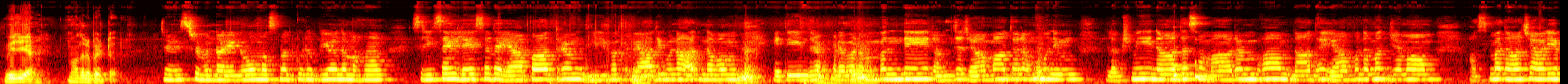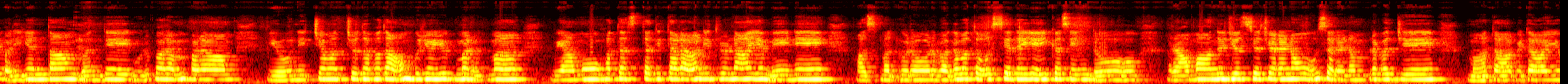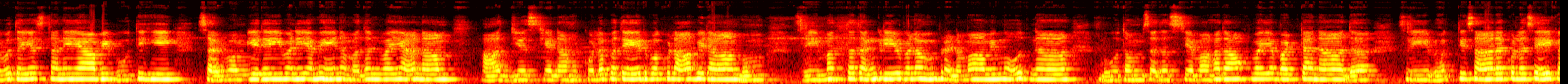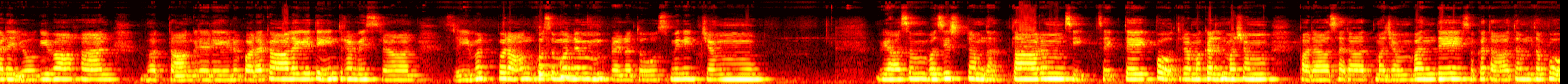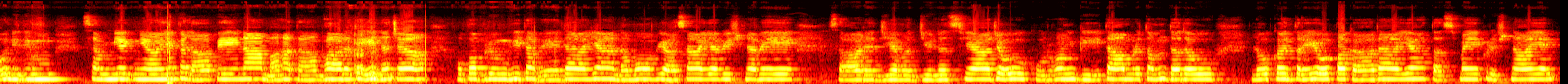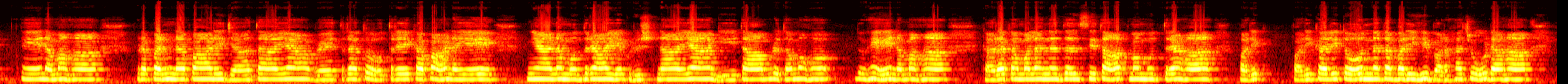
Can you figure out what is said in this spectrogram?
విజయ మొదలుపెట్టు. జయ శ్రీమన్నారాయణ ఓం అస్మద్గురుభ్యో నమ. శ్రీశైలే సదయాపాత్రం ధీభక్త్యాదిగుణార్ణవం యతీంద్రప్రవరం వందే రంజజామాతరం మునిం లక్ష్మీనాథసమారంభాం अस्मदाचार्यपर्यन्तां वन्दे गुरुपरम्परां यो नित्यमच्युतपदाम्बुजयुग्मरुग्म व्यामोहतस्तदितराणि तृणाय मेने अस्मद्गुरोर्भगवतोऽस्य दयैकसिन्धोः रामानुजस्य चरणौ शरणं प्रपद्ये मातापिता युवतयस्तनया विभूतिः सर्वं यदैव नियमेन मदन्वयानां ఆద్యస్య నः కులపతేర్వకులాభిరామం శ్రీమత్తదంగ్రీయుగలం ప్రణమామి మోద్న భూతం సదస్య మహదాహ్వయ భట్టనాద శ్రీభక్తిసారకులశేఖరయోగివాహాన్ భక్తాంగ్రరేణు పరకాలయతీంద్రమిశ్రాన్ శ్రీమత్పరాంకుసుమనిం ప్రణతోస్మి నిత్యం వ్యాసం వశిష్టం దత్తారం శక్తై పౌత్రమకల్మషం పరాశరాత్మజం వందే సుఖతాతం తపోనిధిం. సమ్యజ్ఞాయ కలాపేన మహతా భారతేన చ ఉపబృంహితవేదాయ నమో వ్యాసాయ విష్ణవే. సారథ్యమర్జునస్యాజౌ పూర్వం గీతామృతం దదౌ. లోకత్రయోపకారాయ తస్మై కృష్ణాయ నమః. प्रपन्नपारिजाताय वेत्रतोत्रेकपाणये ज्ञानमुद्राय कृष्णाय गीतामृतमः दुहे नमः करकमलनदर्शितात्ममुद्रः परि परिकलितोन्नतबलिः बर्हचूडः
